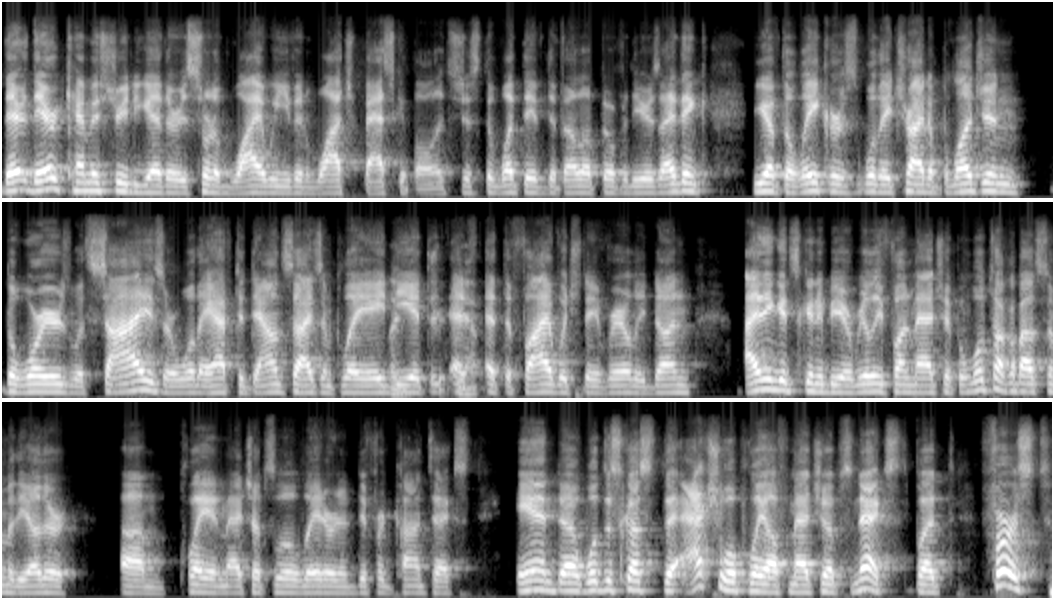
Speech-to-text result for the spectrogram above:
Their their chemistry together is sort of why we even watch basketball. It's just the, what they've developed over the years. I think you have the Lakers. Will they try to bludgeon the Warriors with size, or will they have to downsize and play AD at the, at, at the five, which they've rarely done? I think it's going to be a really fun matchup, and we'll talk about some of the other um, play-in matchups a little later in a different context, and uh, we'll discuss the actual playoff matchups next. But first,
